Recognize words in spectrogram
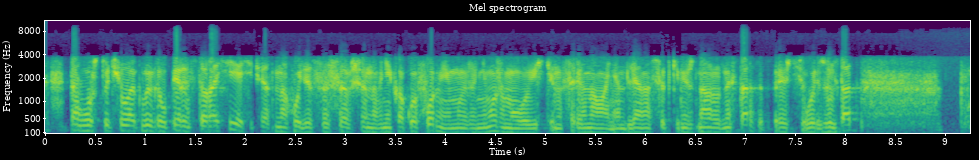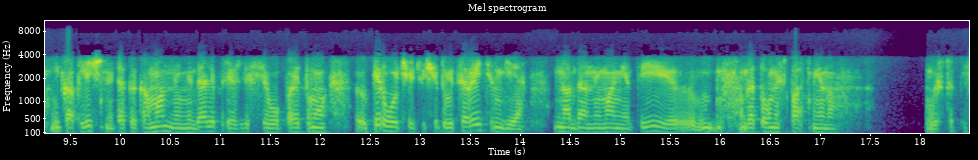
того, что человек выиграл первенство России, а сейчас находится совершенно в никакой форме, мы же не можем его вести на соревнования. Для нас все-таки международный старт – это прежде всего результат и как личные, так и командные медали прежде всего. Поэтому э, в первую очередь учитываются рейтинги на данный момент и э, готовность спортсмена выступить.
